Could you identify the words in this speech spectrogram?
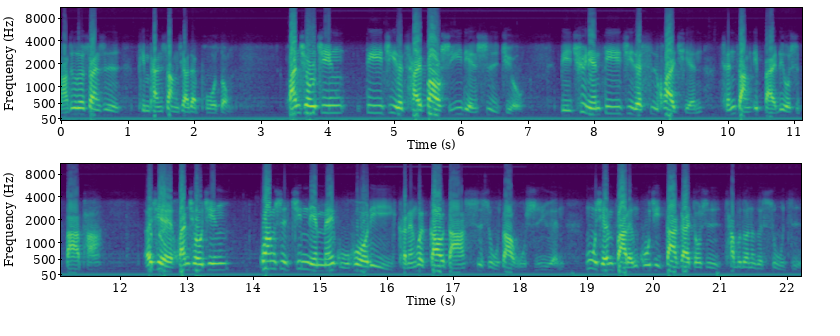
啊，这个都算是平盘上下在波动。环球晶第一季的财报十一点四九，比去年第一季的四块钱成长一百六十八趴，而且环球晶光是今年每股获利可能会高达四十五到五十元，目前法人估计大概都是差不多那个数字。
